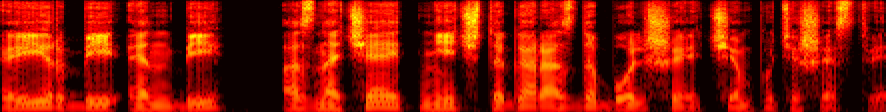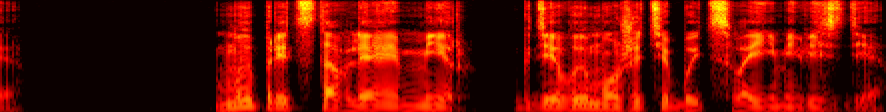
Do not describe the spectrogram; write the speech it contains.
Airbnb означает нечто гораздо большее, чем путешествие. Мы представляем мир, где вы можете быть своими везде.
